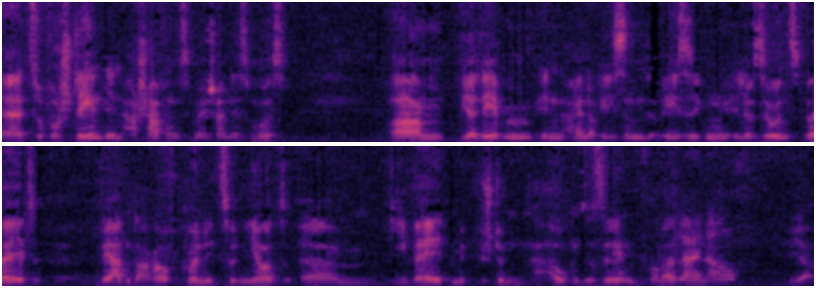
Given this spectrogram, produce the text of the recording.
Äh, zu verstehen den Erschaffungsmechanismus. Ähm, wir leben in einer riesen, riesigen Illusionswelt, werden darauf konditioniert, ähm, die Welt mit bestimmten Augen zu sehen. Vom Was- Klein auf. ja,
